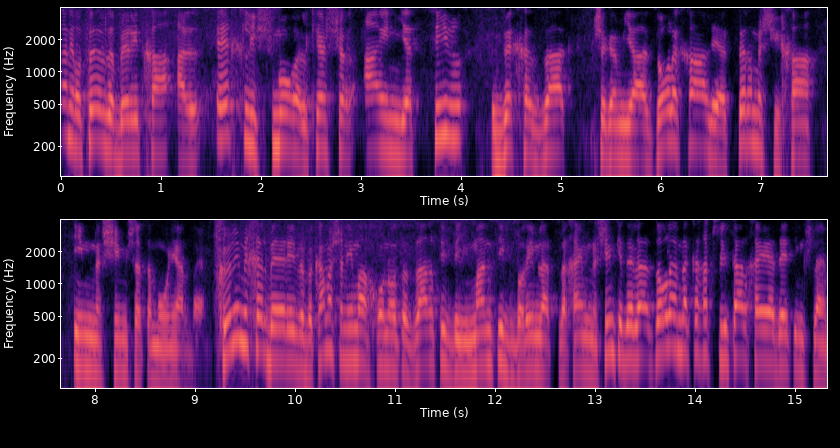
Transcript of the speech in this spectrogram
אני רוצה לדבר איתך על איך לשמור על קשר עין יציב וחזק שגם יעזור לך לייצר משיכה עם נשים שאתה מעוניין בהן. קוראים לי מיכאל בארי ובכמה שנים האחרונות עזרתי ואימנתי גברים להצלחה עם נשים כדי לעזור להם לקחת שליטה על חיי ה dating שלהם.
